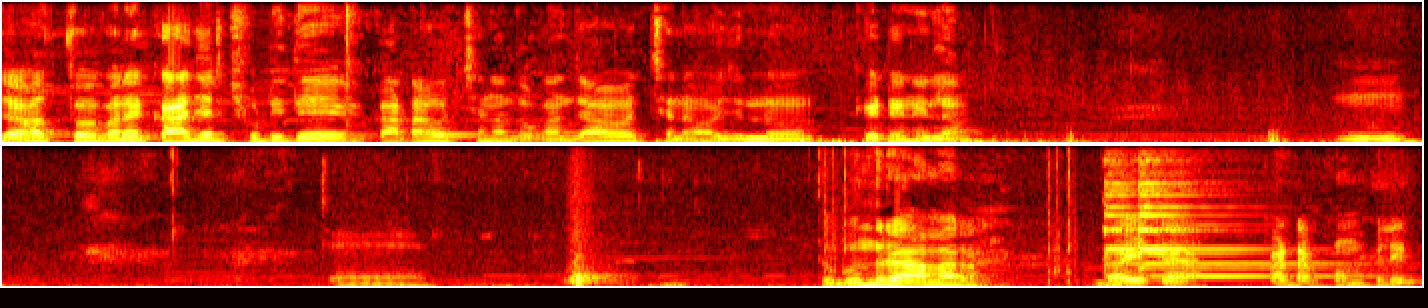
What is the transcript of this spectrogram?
যা হোক তো মানে কাজের ছুটিতে কাটা হচ্ছে না, দোকান যাওয়া হচ্ছে না, ওই জন্য কেটে নিলাম। হুম। তো তো বন্ধুরা, আমার গাড়িটা কাটা কমপ্লিট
